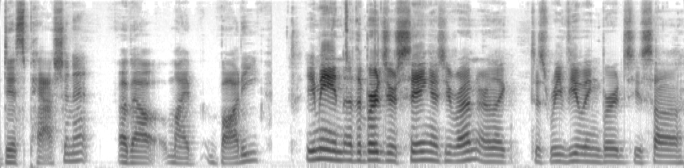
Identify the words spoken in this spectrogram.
dispassionate about my body. You mean the birds you're seeing as you run, or like just reviewing birds you saw?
